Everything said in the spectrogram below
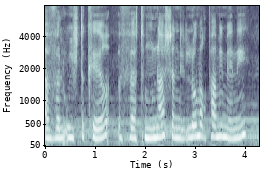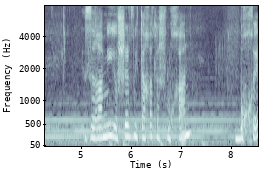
אבל הוא השתכר, והתמונה שאני לא מרפה ממני, זה רמי יושב מתחת לשולחן, בוכה,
